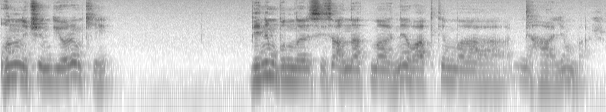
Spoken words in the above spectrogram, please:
Onun için diyorum ki benim bunları size anlatmaya ne vaktim var ne halim var.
